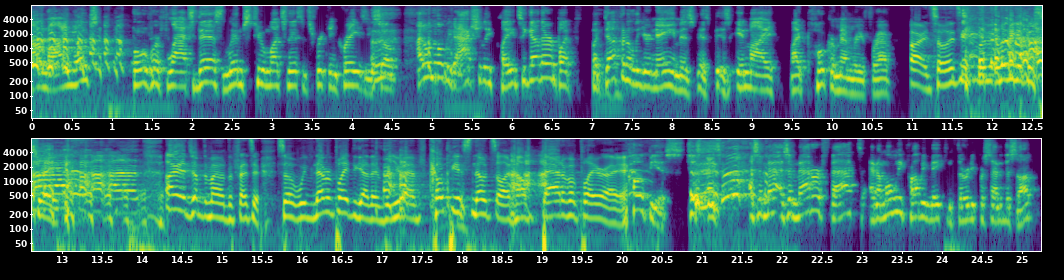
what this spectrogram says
online notes. Over flats this, limps too much this. It's freaking crazy. So I don't know if we've actually played together, but but definitely your name is is, is in my my poker memory forever. All right, so let's let me, let me get this straight. I gotta jump to my own defense here. So we've never played together, but you have copious notes on how bad of a player I am. copious. Just as, as a ma- as a matter of fact, and I'm only probably making thirty percent of this up.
